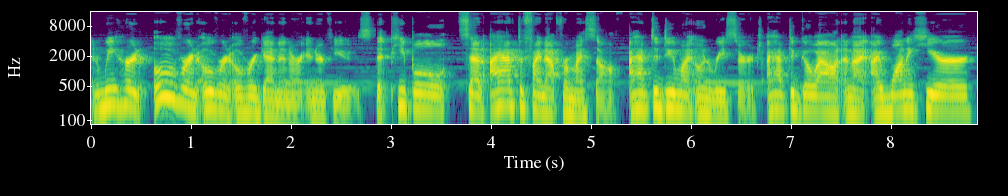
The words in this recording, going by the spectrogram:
And we heard over and over and over again in our interviews that people said, I have to find out for myself. I have to do my own research. I have to go out and I, I want to hear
